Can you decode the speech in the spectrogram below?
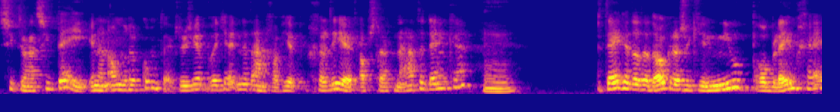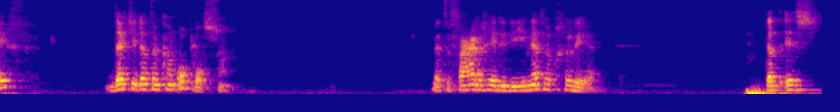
situatie B, in een andere context. Dus je hebt, wat jij net aangaf, je hebt geleerd abstract na te denken. Hmm. Betekent dat het ook dat als ik je een nieuw probleem geef, dat je dat dan kan oplossen? Met de vaardigheden die je net hebt geleerd. Dat is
